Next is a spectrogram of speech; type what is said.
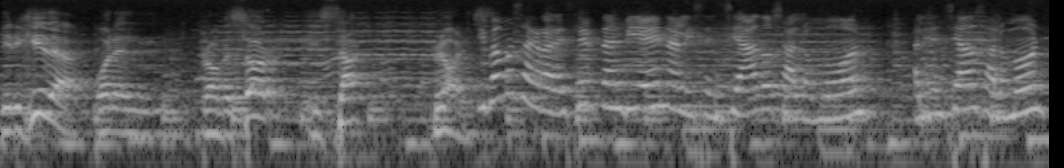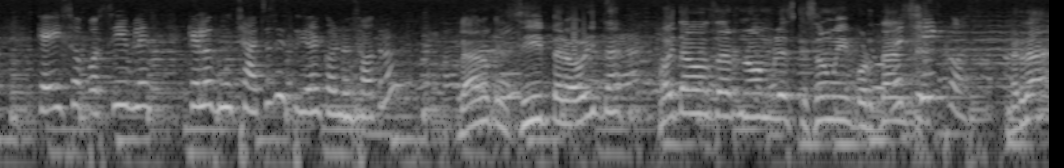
dirigida por el profesor Isaac Flores. Y vamos a agradecer también al licenciado Salomón, al licenciado Salomón, que hizo posible que los muchachos estuvieran con nosotros. Claro que sí, pero ahorita, ahorita vamos a dar nombres que son muy importantes. De chicos. ¿Verdad?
